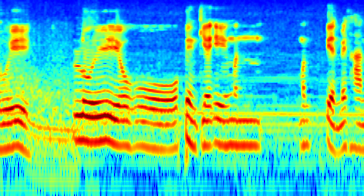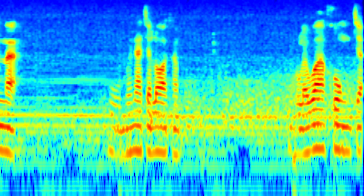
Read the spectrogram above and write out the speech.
ลุย ลุยโอ้โหเปลี่ยนเกียร์เองมันมันเปลี่ยนไม่ทันน่ะโอ้โหไม่น่าจะรอดครับบอกแล้วว่าคงจะ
